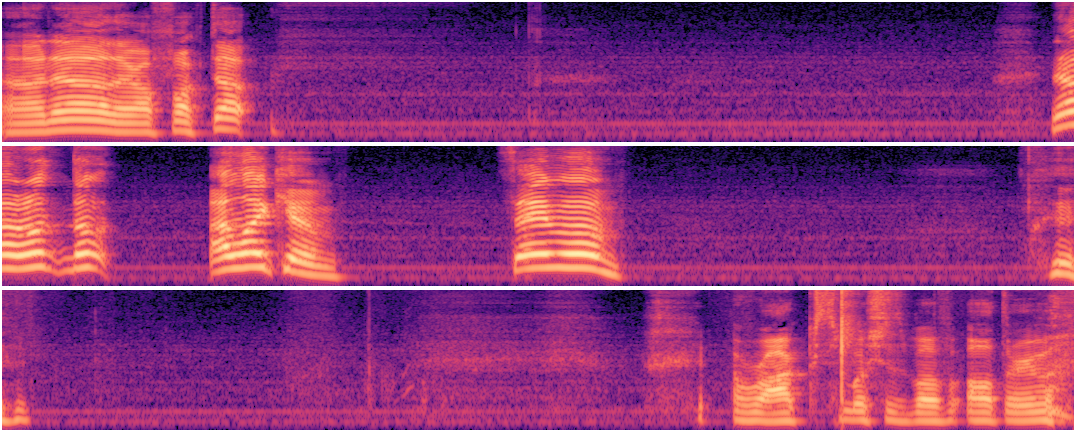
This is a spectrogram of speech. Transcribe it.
Oh no, they're all fucked up. No, don't, don't. I like him. Save him. A rock smushes both all three of them.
